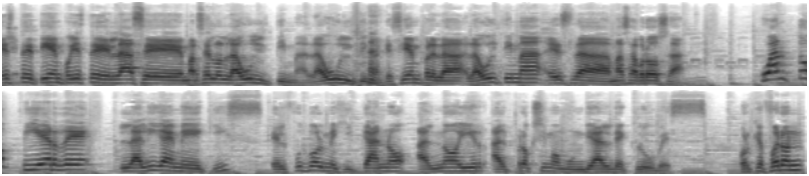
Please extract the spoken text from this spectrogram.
este tiempo y este enlace, Marcelo, la última, la última, que siempre la, la última es la más sabrosa. ¿Cuánto pierde la Liga MX, el fútbol mexicano, al no ir al próximo Mundial de Clubes. Porque fueron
